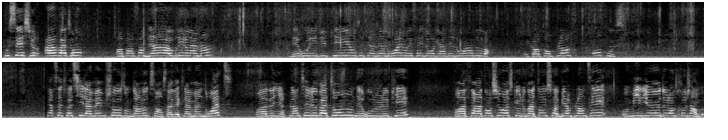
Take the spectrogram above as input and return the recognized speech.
pousser sur un bâton en pensant bien à ouvrir la main. Dérouler du pied, on se tient bien droit et on essaye de regarder loin devant. Et quand on plante, on pousse. Faire cette fois-ci la même chose, donc dans l'autre sens, avec la main droite. On va venir planter le bâton, on déroule le pied. On va faire attention à ce que le bâton soit bien planté au milieu de l'entrejambe.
